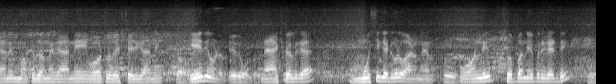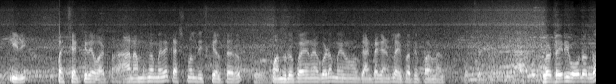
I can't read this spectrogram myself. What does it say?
కానీ మొక్కజొన్న కానీ ఓట్ల వేస్టేజ్ కానీ ఏది ఉండదు. ఏది ఉండదు. న్యాచురల్గా మూసి గడ్డి కూడా వాడను నేను. ఓన్లీ సూపర్ నేపర్ గడ్డి ఇది. పచ్చక్కిదే వాడతాం. ఆ నమ్మకం మీద కస్టమర్లు తీసుకెళ్తారు. వంద రూపాయలైనా కూడా మేము గంట గంటలు అయిపోతాయి పాలు నాకు నా డైరీ ఓన్ అన్నా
